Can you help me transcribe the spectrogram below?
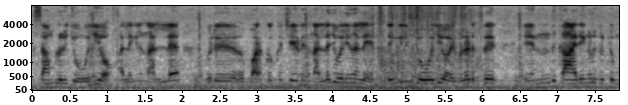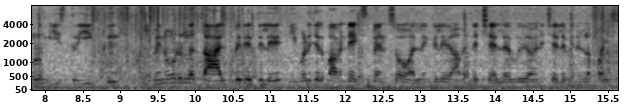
എക്സാമ്പിൾ ഒരു ജോലിയോ അല്ലെങ്കിൽ നല്ല ഒരു വർക്കൊക്കെ ചെയ്യണ നല്ല ജോലി എന്നല്ല എന്തെങ്കിലും ജോലിയോ ഇവളെടുത്ത് എന്ത് കാര്യങ്ങൾ കിട്ടുമ്പോഴും ഈ സ്ത്രീക്ക് ഇവനോടുള്ള താല്പര്യത്തിൽ ഇവൾ ചിലപ്പോൾ അവന്റെ എക്സ്പെൻസോ അല്ലെങ്കിൽ അവന്റെ ചെലവ് അവന്റെ ചെലവിനുള്ള പൈസ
